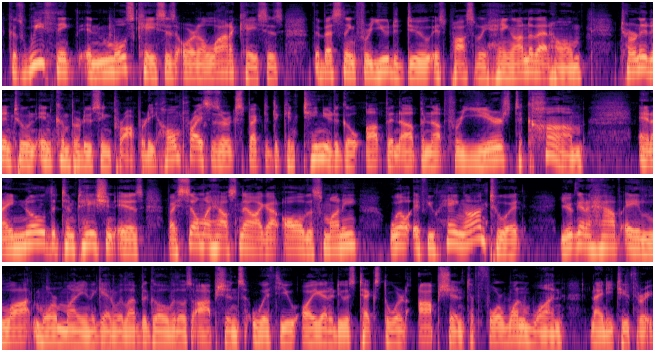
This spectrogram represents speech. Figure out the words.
because we think, in most cases or in a lot of cases, the best thing for you to do is possibly hang on to that home, turn it into an income producing property. Home prices are expected to continue to go up and up and up for years to come. And I know the temptation is if I sell my house now, I got all of this money. Well, if you hang on to it, you're going to have a lot more money. And again, we'd love to go over those options with you. All you got to do is text the word option to 411 923.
